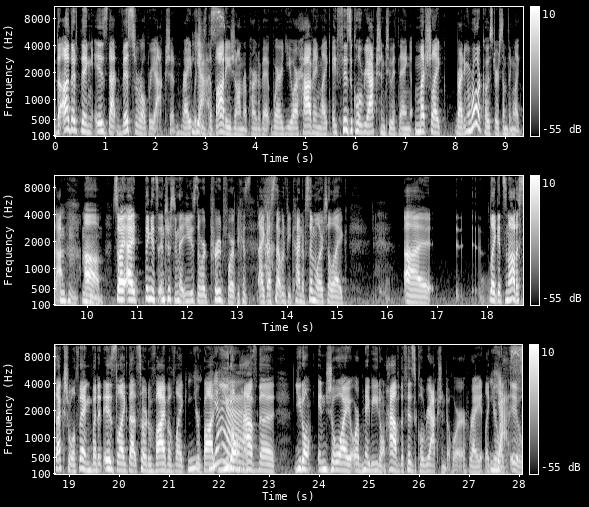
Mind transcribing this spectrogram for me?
the other thing is that visceral reaction right which is Yes. the body genre part of it where you are having like a physical reaction to a thing much like riding a roller coaster or something like that Mm-hmm, um, so I, I think it's interesting that you use the word prude for it because i guess that would be kind of similar to like uh like it's not a sexual thing but it is like that sort of vibe of like your body you don't have the you don't enjoy or maybe you don't have the physical reaction to horror right like you're like ew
